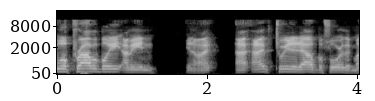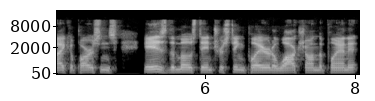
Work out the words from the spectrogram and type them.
will probably. I mean, you know, I, I have tweeted out before that Micah Parsons is the most interesting player to watch on the planet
